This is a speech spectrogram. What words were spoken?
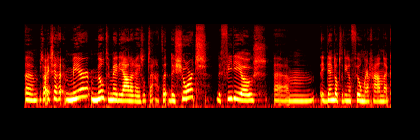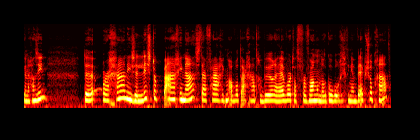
Um, zou ik zeggen, meer multimediale resultaten. De shorts, de video's, um, ik denk dat we die nog veel meer gaan, uh, kunnen gaan zien. De organische listerpagina's, daar vraag ik me af wat daar gaat gebeuren. Hè? Wordt dat vervangen omdat Google richting een webshop gaat?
